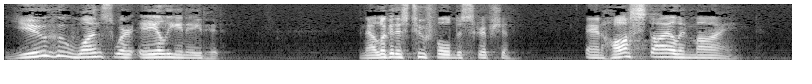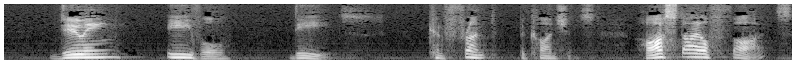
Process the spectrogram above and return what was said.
you who once were alienated. Now look at this twofold description and hostile in mind, doing evil deeds. Confront the conscience. Hostile thoughts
